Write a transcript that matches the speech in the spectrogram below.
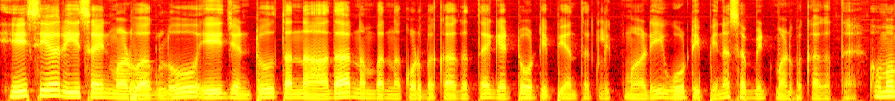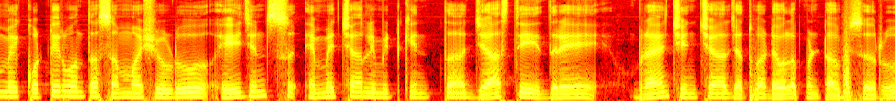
A C R E sign ಮಾಡುವಾಗಲೂ ಏಜೆಂಟು ತನ್ನ ಆಧಾರ್ ನಂಬರ್ನ ಕೊಡಬೇಕಾಗತ್ತೆ. ಗೆಟ್ ಒ ಟಿ ಪಿ ಅಂತ ಕ್ಲಿಕ್ ಮಾಡಿ ಒ ಟಿ ಪಿನ ಸಬ್ಮಿಟ್ ಮಾಡಬೇಕಾಗತ್ತೆ. ಒಮ್ಮೊಮ್ಮೆ ಕೊಟ್ಟಿರುವಂಥ sum assured agents M H R ಲಿಮಿಟ್ಗಿಂತ ಜಾಸ್ತಿ ಇದ್ದರೆ ಬ್ರ್ಯಾಂಚ್ ಇನ್ಚಾರ್ಜ್ ಅಥವಾ development officer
